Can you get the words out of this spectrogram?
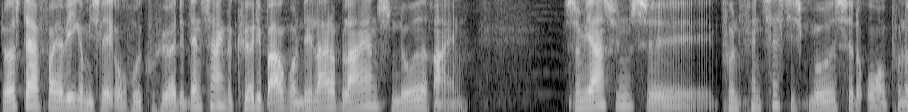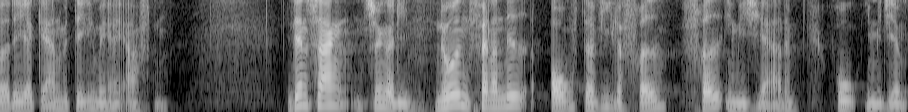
Det er også derfor, jeg ved ikke, om I slet overhovedet kunne høre det. Den sang, der kørte i baggrunden, det er Light Up Lions Nåderegn, som jeg synes øh, på en fantastisk måde sætter ord på noget af det, jeg gerne vil dele med jer i aften. I den sang synger de, Nåden falder ned, og der hviler fred. Fred i mit hjerte, ro i mit hjem.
